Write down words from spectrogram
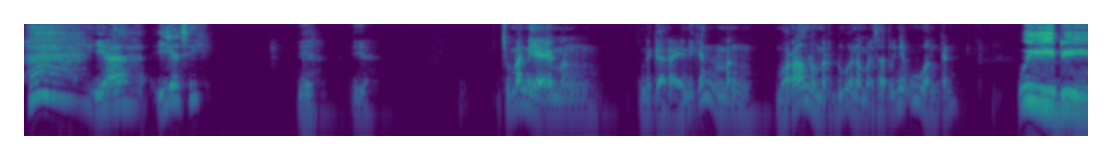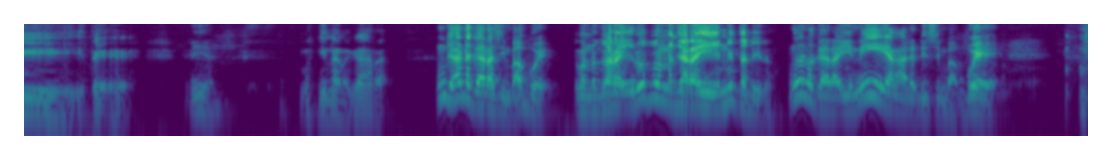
Hah, ya, iya sih. Iya, iya. Cuman ya emang negara ini kan emang moral nomor dua, nomor satunya uang kan? Wih di ITE. Iya. Menghina negara. Enggak negara Zimbabwe. Emang negara itu pun negara ini tadi loh. Enggak negara ini yang ada di Zimbabwe.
